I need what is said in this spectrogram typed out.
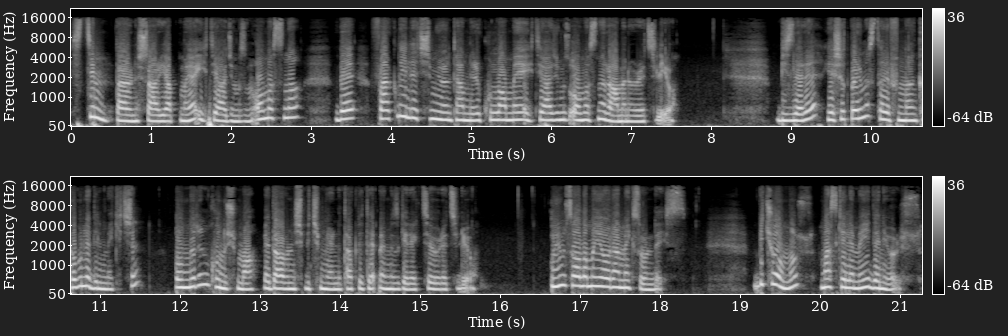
stim davranışlar yapmaya ihtiyacımızın olmasına ve farklı iletişim yöntemleri kullanmaya ihtiyacımız olmasına rağmen öğretiliyor. Bizlere yaşıtlarımız tarafından kabul edilmek için onların konuşma ve davranış biçimlerini taklit etmemiz gerektiği öğretiliyor. Uyum sağlamayı öğrenmek zorundayız. Birçoğumuz maskelemeyi deniyoruz.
